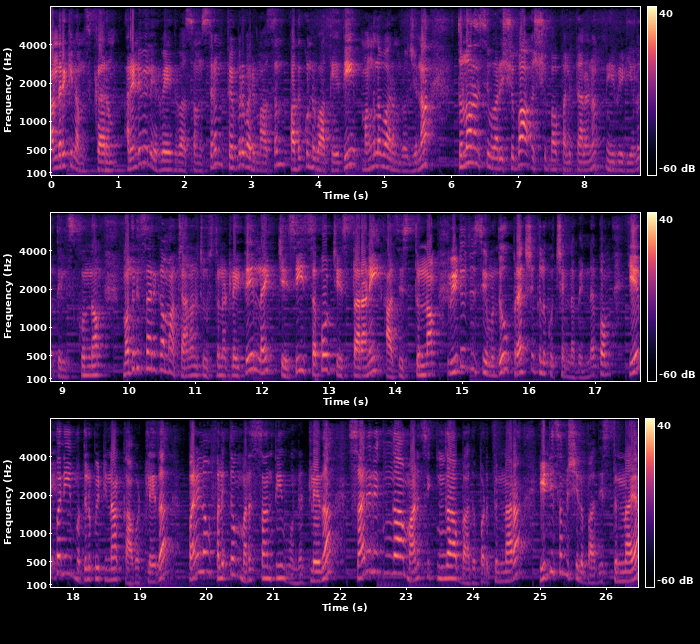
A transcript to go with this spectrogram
అందరికీ నమస్కారం. రెండు వేల ఇరవై ఐదవ సంవత్సరం ఫిబ్రవరి మాసం పదకొండవ తేదీ మంగళవారం రోజున తులారాశి వారి శుభ అశుభ ఫలితాలను ఈ వీడియోలో తెలుసుకుందాం. మొదటిసారిగా మా ఛానల్ చూస్తున్నట్లయితే లైక్ చేసి సపోర్ట్ చేస్తారని ఆశిస్తున్నాం. వీడియో చూసే ముందు ప్రేక్షకులకు చిన్న విన్నపం. ఏ పని మొదలుపెట్టినా కావట్లేదా? పనిలో ఫలితం మనశ్శాంతి ఉండట్లేదా? శారీరకంగా మానసికంగా బాధపడుతున్నారా? ఇంటి సమస్యలు బాధిస్తున్నాయా?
